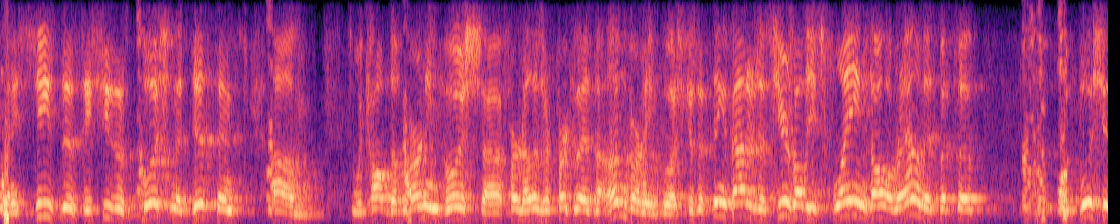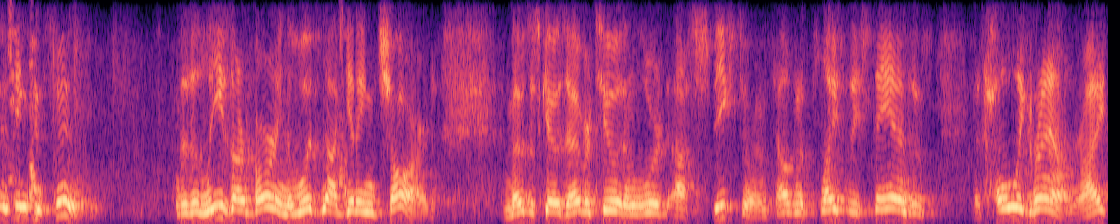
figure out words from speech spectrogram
and he sees this. He sees this bush in the distance. Um, we call it the burning bush. Uh, others refer to it as the unburning bush, because the thing about it is here's all these flames all around it, but the, the bush isn't being consumed. The leaves aren't burning. The wood's not getting charred. Moses goes over to it, and the Lord uh, speaks to him, tells him the place that he stands is, is holy ground, right?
